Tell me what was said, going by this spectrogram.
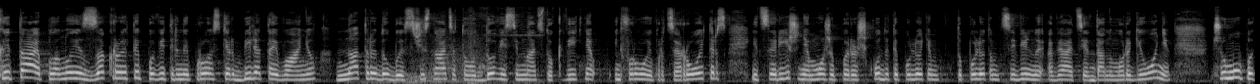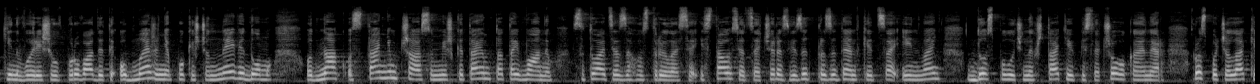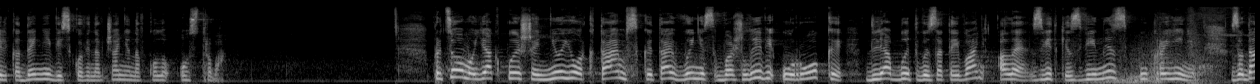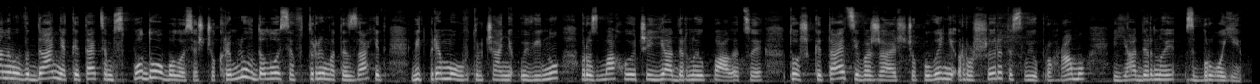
Китай планує закрити повітряний простір біля Тайваню на три доби з 16 до 18 квітня. Інформує про це Reuters. І це рішення може перешкодити польотам, польотам цивільної авіації в даному регіоні. Чому Пекін вирішив впровадити обмеження, поки що невідомо. Однак останнім часом між Китаєм та Тайванем ситуація загострилася, і сталося це через візит президентки Цай Інвень до Сполучених Штатів, після чого КНР розпочала кількаденні військові навчання навколо острова. При цьому, як пише Нью-Йорк Таймс, Китай виніс важливі уроки для битви за Тайвань, але звідки з війни з Україні за даними видання, китайцям сподобалося, що Кремлю вдалося втримати захід від прямого втручання у війну, розмахуючи ядерною палицею. Тож китайці вважають, що повинні розширити свою програму ядерної зброї.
